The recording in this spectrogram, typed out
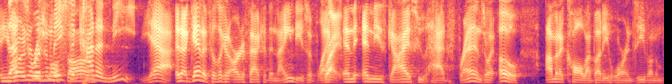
he that's wrote an what original makes song. it kind of neat. Yeah, and again, it feels like an artifact of the '90s of like, Right. and and these guys who had friends are like, oh, I'm gonna call my buddy Warren Zevon.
